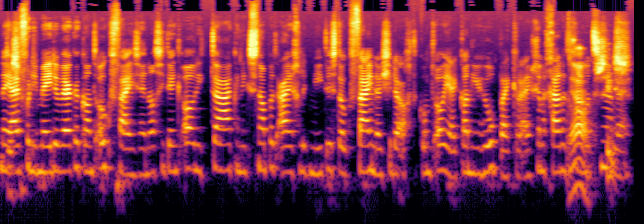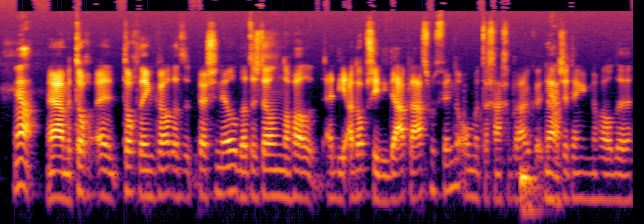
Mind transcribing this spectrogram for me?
Nou ja, Dus- en voor die medewerker kan het ook fijn zijn als hij denkt, oh die taak en ik snap het eigenlijk niet. Is het ook fijn als je erachter komt, oh ja, ik kan hier hulp bij krijgen. En dan gaat het gewoon Ja, wat sneller. precies. Ja, Ja, maar toch, eh, toch denk ik wel dat het personeel, dat is dan nog wel eh, die adoptie die daar plaats moet vinden om het te gaan gebruiken. Daar Ja. zit denk ik nog wel de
